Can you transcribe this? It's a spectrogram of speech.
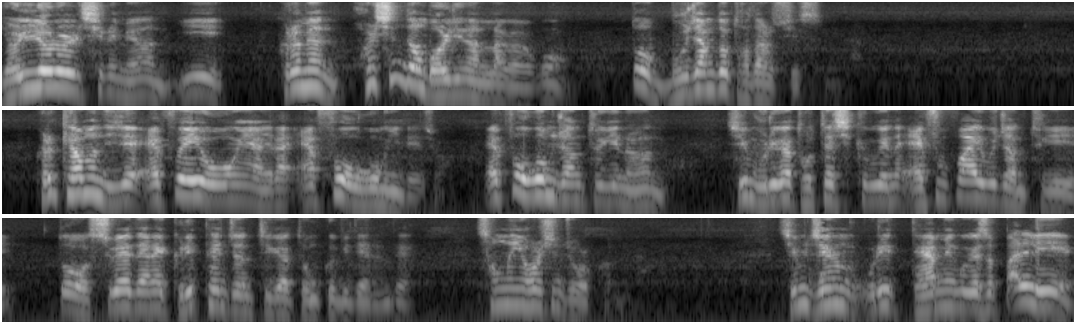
연료를 실으면 이 그러면 훨씬 더 멀리 날아가고 또 무장도 더 달 수 있습니다. 그렇게 하면 이제 FA50이 아니라 F50이 되죠. F50 전투기는 지금 우리가 도태시키고 있는 F5 전투기 또 스웨덴의 그리펜 전투기가 동급이 되는데 성능이 훨씬 좋을 겁니다. 지금 지금 우리 대한민국에서 빨리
